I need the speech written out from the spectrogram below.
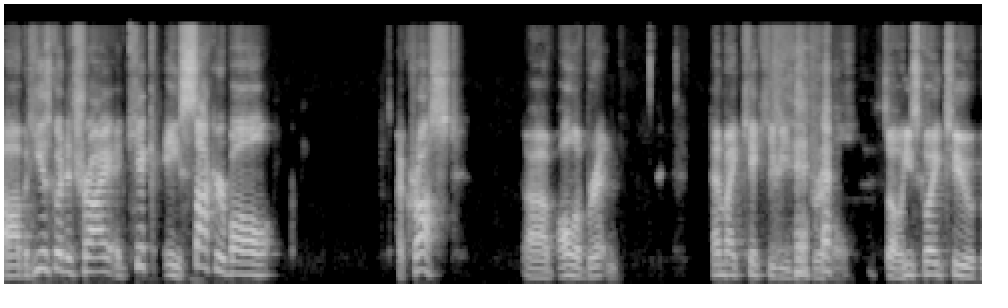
uh, but he is going to try and kick a soccer ball across uh, all of Britain. And by kick, he means dribble. So he's going to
